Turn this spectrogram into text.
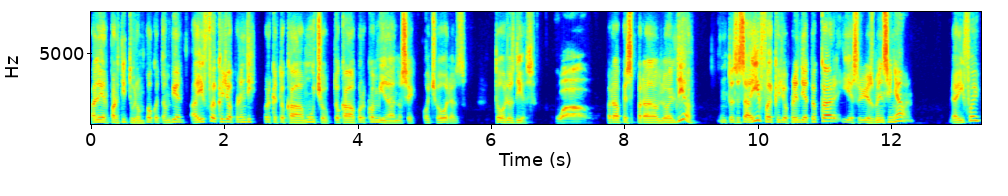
a leer partitura un poco también. Ahí fue que yo aprendí, porque tocaba mucho, tocaba por comida, no sé, ocho horas todos los días. Wow. Para, pues, para lo del día. Entonces ahí fue que yo aprendí a tocar y eso ellos me enseñaban. Ahí fue.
